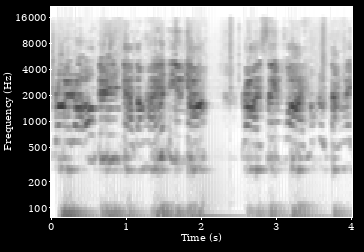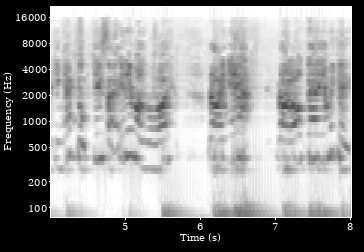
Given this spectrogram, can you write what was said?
Rồi rồi ok chào toàn thể hết yêu nha rồi xem hoài không được tặng ai chị nhắc chụp chia sẻ đi mọi người rồi nha. Rồi, ok nha mấy chị.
